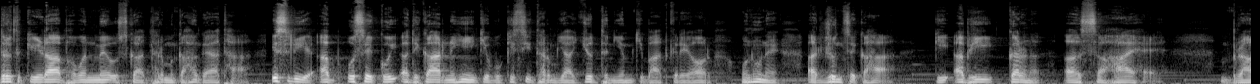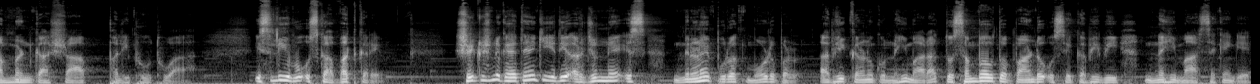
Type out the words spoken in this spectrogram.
धृत कीड़ा भवन में उसका धर्म कहा गया था? इसलिए अब उसे कोई अधिकार नहीं कि वो किसी धर्म या युद्ध नियम की बात करे और उन्होंने अर्जुन से कहा कि अभी कर्ण असहाय है। ब्राह्मण का श्राप फलीभूत हुआ। इसलिए वो उसका वध करे। श्री कृष्ण कहते हैं कि यदि अर्जुन ने इस निर्णय पूर्वक मोड़ पर अभी कर्ण को नहीं मारा तो संभव तो पांडव उसे कभी भी नहीं मार सकेंगे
